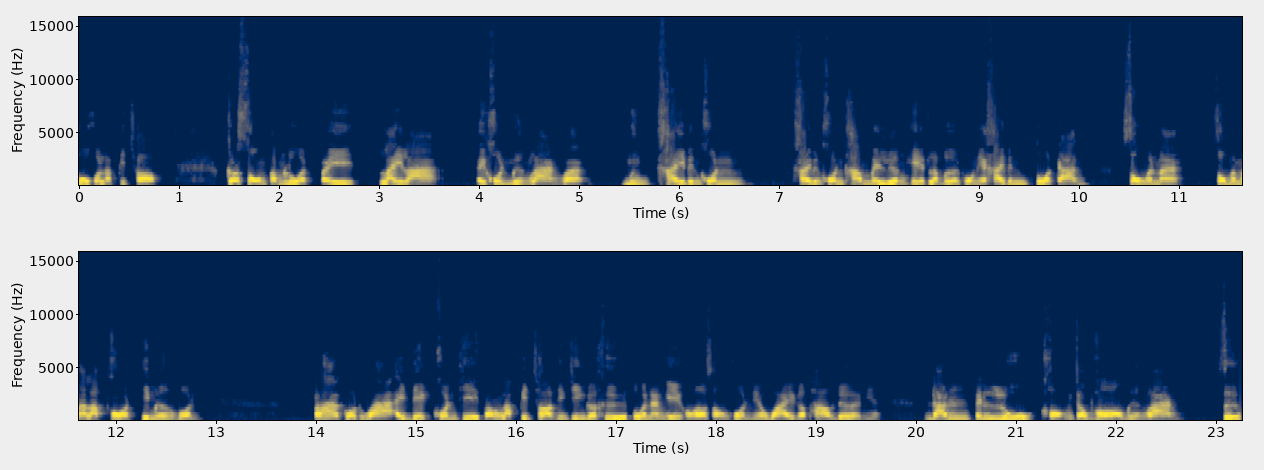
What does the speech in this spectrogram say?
ตัวคนรับผิดชอบ ก็ส่งตำรวจไปไล่ล่า ไอ้คนเมืองล่างว่า มึงใครเป็นคนใครเป็นคนทำในเรื่องเหตุระเบิด พวกนี้ใครเป็นตัวการส่งมันมา ส่งมันมารับโทษที่เมืองบน ปรากฏว่าไอเด็กคนที่ต้องรับผิดชอบจริง ๆ ก็คือตัวนางเอกของเราสองคนเนี่ยไวกับพาวเดอร์ เนี่ย ดันเป็นลูกของเจ้าพ่อเมืองล่าง ซึ่ง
